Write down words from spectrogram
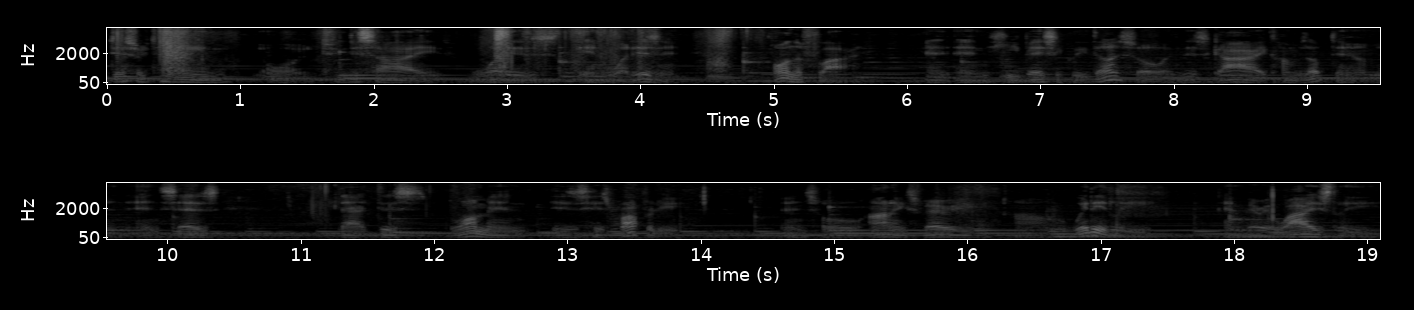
discertain or to decide what is and what isn't on the fly? And, and he basically does so. And this guy comes up to him and, and says that this woman is his property. And so Onyx very um, wittily and very wisely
